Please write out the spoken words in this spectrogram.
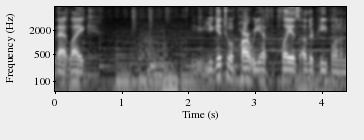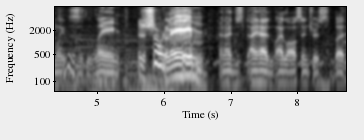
that like you, you get to a part where you have to play as other people, and I'm like, this is lame. This is so lame. And I just I had I lost interest. But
